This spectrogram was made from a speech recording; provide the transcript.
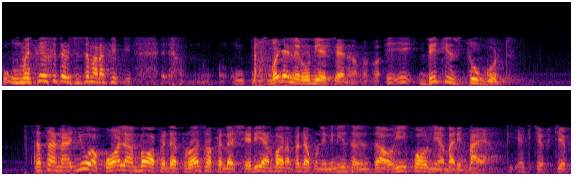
umesikia kitu alichosema rafiki Eh, ngoja nirudie tena this is too good sasa najua kwa wale ambao wapenda torati wapenda sheria ambao wanapenda kuning'iniza wenzao hii kwao ni habari mbaya ya kichefuchefu.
